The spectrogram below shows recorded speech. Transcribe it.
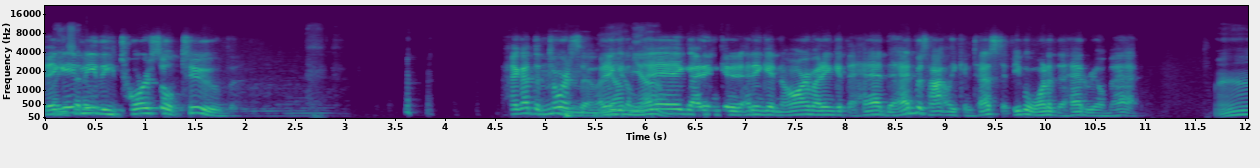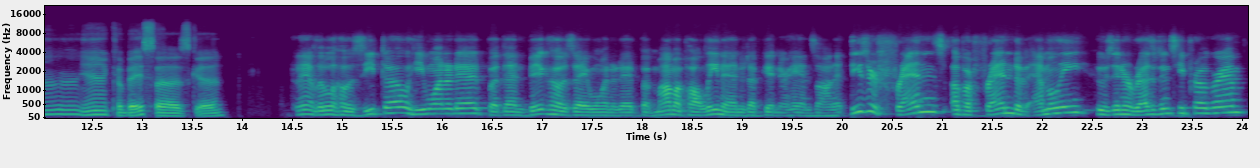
Well, gave me it- the torsal tube. I got the Mm, torso. I didn't yum, get a yum. leg. I didn't get. A, I didn't get an arm. I didn't get the head. The head was hotly contested. People wanted the head real bad. Uh, yeah, cabeza is good. And then little Josito, he wanted it, but then Big Jose wanted it, but Mama Paulina ended up getting her hands on it. These are friends of a friend of Emily who's in her residency program.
